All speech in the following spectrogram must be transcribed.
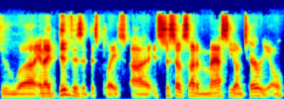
to, uh, and I did visit this place. Uh, it's just outside of Massey, Ontario.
